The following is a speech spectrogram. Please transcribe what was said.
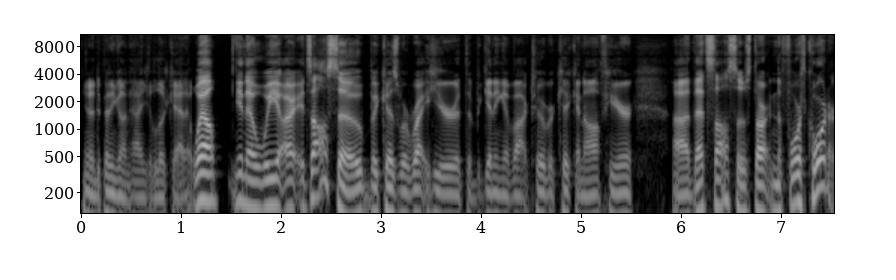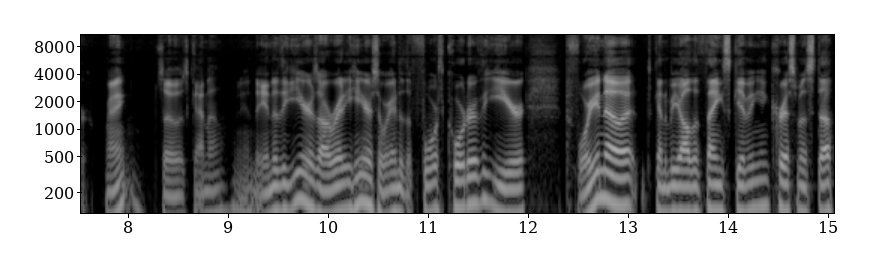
you know, depending on how you look at it. Well, you know, we are. It's also because we're right here at the beginning of October, kicking off here. Uh, that's also starting the fourth quarter, right? So it's kind of the end of the year is already here. So we're into the fourth quarter of the year. Before you know it, it's going to be all the Thanksgiving and Christmas stuff.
